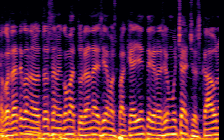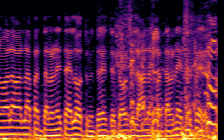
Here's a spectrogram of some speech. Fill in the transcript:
Acordate cuando nosotros también con Maturana decíamos, para que haya integración, muchachos, cada uno va a lavar la pantaloneta del otro, entonces entre todos se lavan las pantalonetas, pero...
